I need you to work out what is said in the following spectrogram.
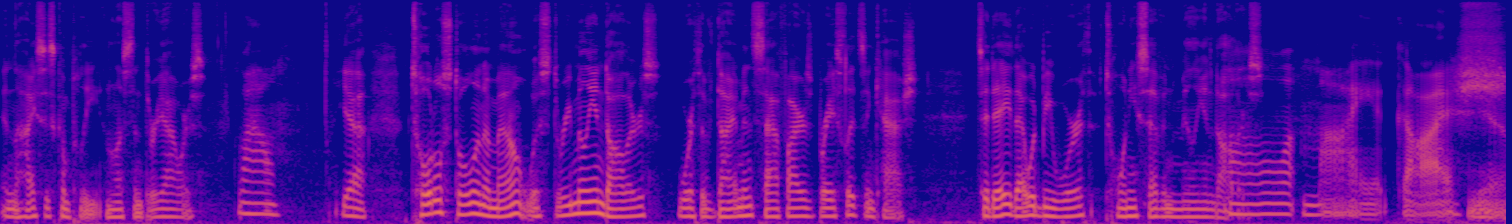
and the heist is complete in less than three hours. Wow. Yeah. Total stolen amount was $3 million worth of diamonds, sapphires, bracelets, and cash. Today, that would be worth $27 million. Oh my gosh. Yeah.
